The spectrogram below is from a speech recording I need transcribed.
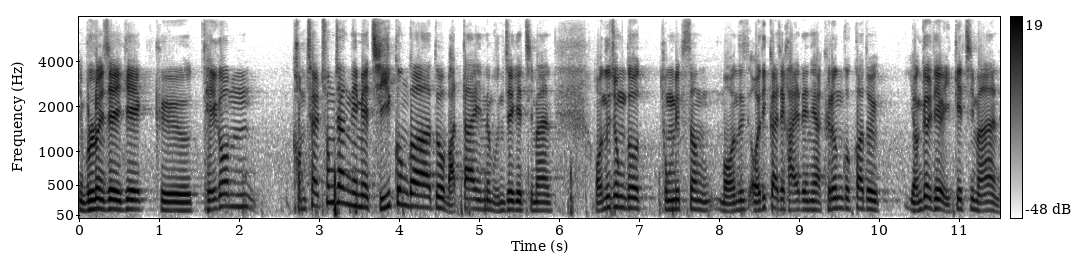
물론 이제 이게 그 대검 검찰총장님의 지휘권과도 맞닿아 있는 문제겠지만 어느 정도 독립성 뭐 어느 어디까지 가야 되냐 그런 것과도 연결되어 있겠지만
